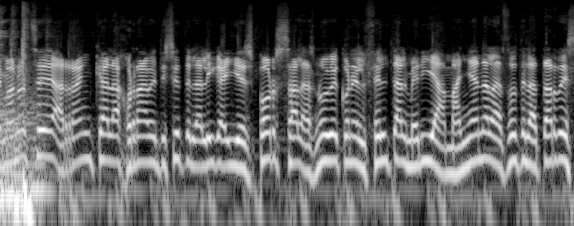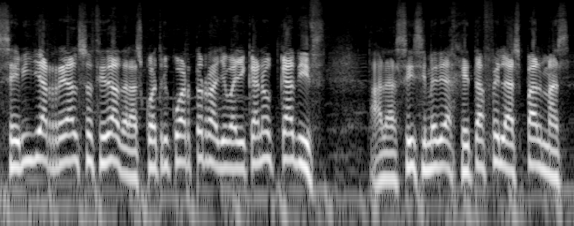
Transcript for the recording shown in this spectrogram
Esta noche arranca la jornada 27 de la Liga eSports a las 9 con el Celta Almería. Mañana a las 2 de la tarde Sevilla Real Sociedad. A las 4 y cuarto Rayo Vallecano Cádiz. A las 6 y media Getafe Las Palmas.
